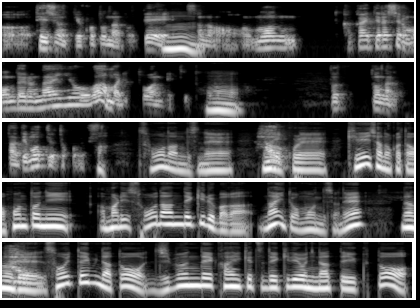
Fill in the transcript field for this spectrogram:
お手順ということなので、うんその、もん、抱えていらっしゃる問題の内容はあまり問わないというところ、うん。ど、どなたでもっていうところです。あそうなんですね。はいこれ、経営者の方は本当にあまり相談できる場がないと思うんですよね。なので、そういった意味だと、自分で解決できるようになっていくと、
